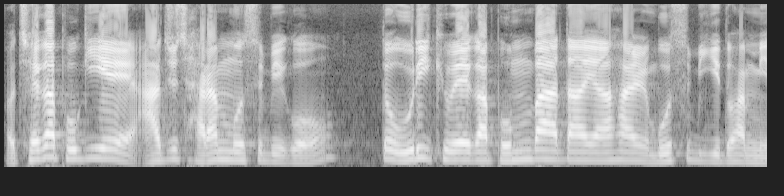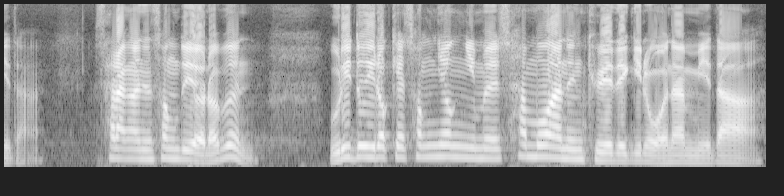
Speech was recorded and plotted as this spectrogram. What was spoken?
어, 제가 보기에 아주 잘한 모습이고 또 우리 교회가 본받아야 할 모습이기도 합니다. 사랑하는 성도 여러분, 우리도 이렇게 성령님을 사모하는 교회 되기를 원합니다.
